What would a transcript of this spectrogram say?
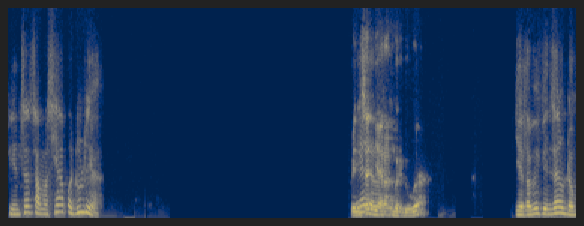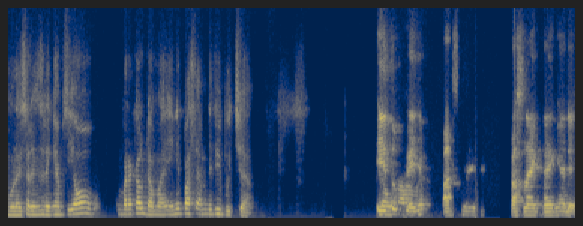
Vincent sama siapa dulu ya? Vincent Iya, jarang berdua Ya tapi Vincent udah mulai sering-sering MC. Oh, mereka udah main ini pas MTV Bujang. itu kayaknya pas pas naik naiknya deh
